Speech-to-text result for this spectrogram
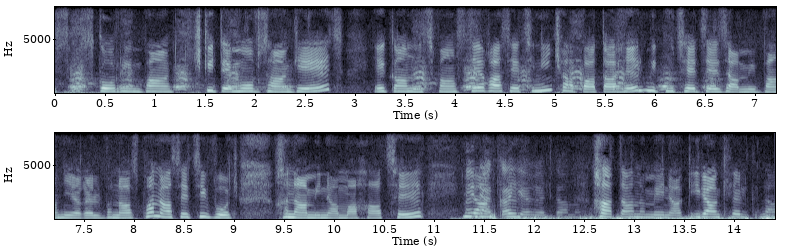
սկորին բան չգիտեմ ով զանգեց եկան լցվան ստեղ ասեցին ինչա պատահել միգուցե ձեզ ա մի բան եղել վնաս բան ասեցի ոչ խնամինա մահացել իրանք եղել տանը հա տանը մենակ իրանք էլ գնացին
